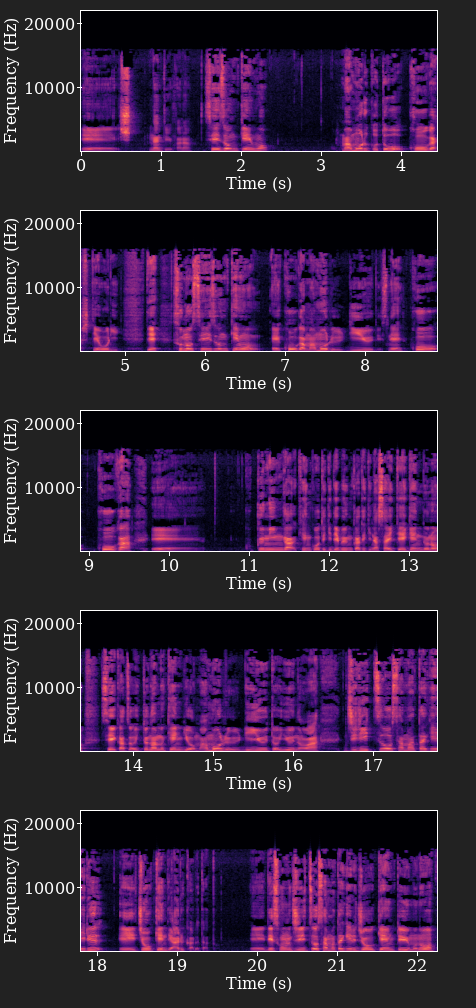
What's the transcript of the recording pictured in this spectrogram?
えー、なんていうかな？生存権を守ることを公がしており、で、その生存権を、えー、公が守る理由ですね。公、公が、えー、国民が健康的で文化的な最低限度の生活を営む権利を守る理由というのは、自立を妨げる、えー、条件であるからだと。えで、その自立を妨げる条件というものを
